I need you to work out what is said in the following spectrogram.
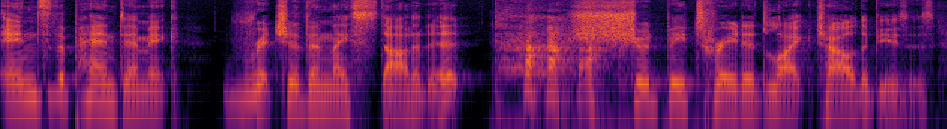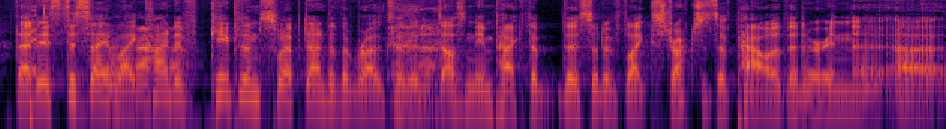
ends the pandemic richer than they started it should be treated like child abusers. That is to say, like, kind of keep them swept under the rug so that it doesn't impact the, the sort of like structures of power that are in the uh,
